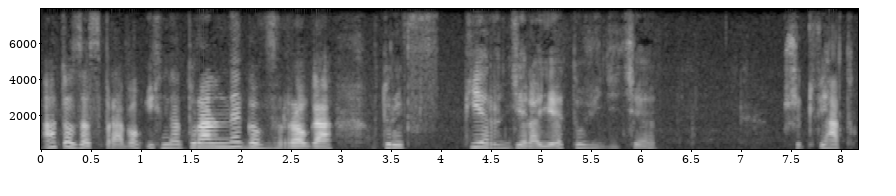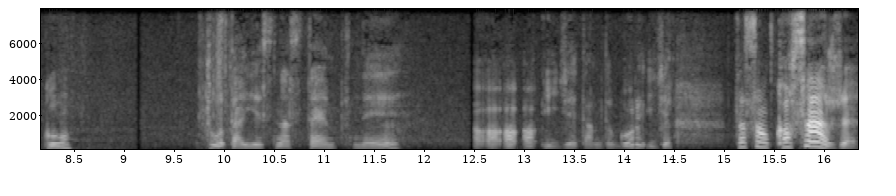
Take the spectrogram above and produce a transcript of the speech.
a to za sprawą ich naturalnego wroga, który wpierdziela je. Tu widzicie przy kwiatku. Tutaj jest następny. O, o, o, o, idzie tam do góry, idzie. To są kosarze.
